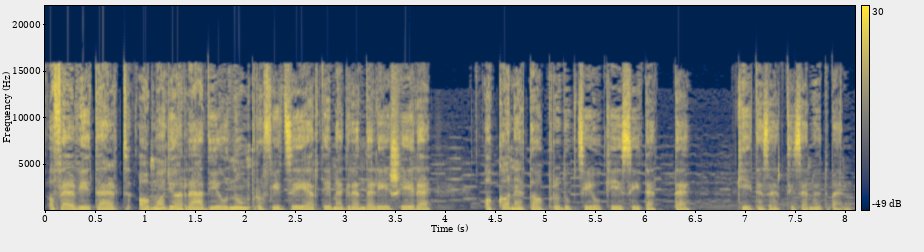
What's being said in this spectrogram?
A felvételt a Magyar Rádió Nonprofit ZRT megrendelésére a Kaneta produkció készítette 2015-ben.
